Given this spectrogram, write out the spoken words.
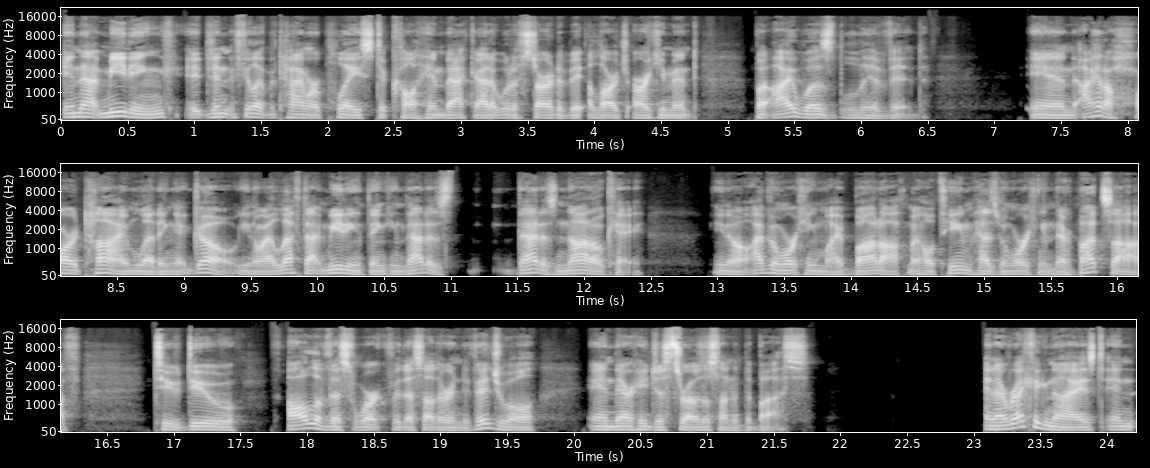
In that meeting, it didn't feel like the time or place to call him back out. It would have started a, bit, a large argument, but I was livid, and I had a hard time letting it go. You know, I left that meeting thinking that is that is not okay. You know, I've been working my butt off. My whole team has been working their butts off to do all of this work for this other individual and there he just throws us under the bus. And I recognized in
